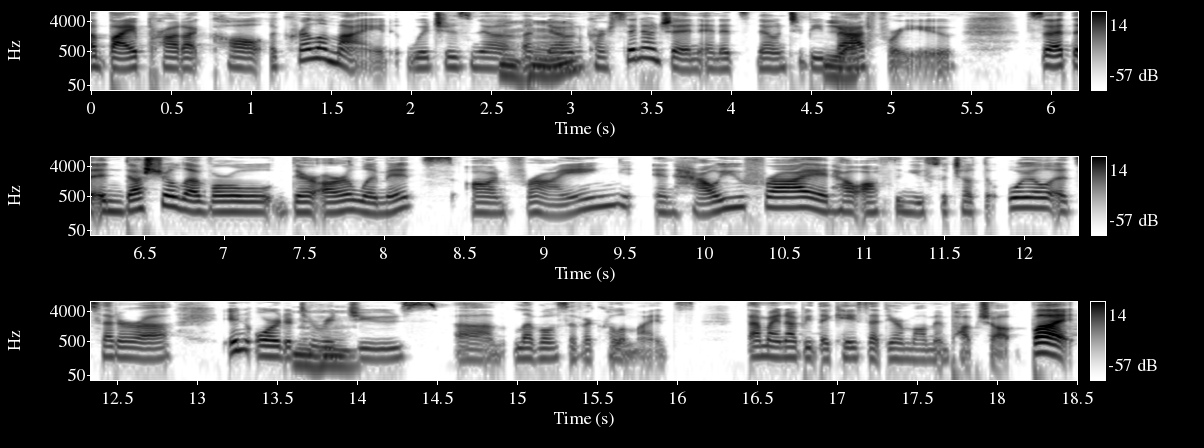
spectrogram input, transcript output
a byproduct called acrylamide, which is no, a Mhm. known carcinogen and it's known to be Yeah. bad for you. So at the industrial level, there are limits on frying and how you fry and how often you switch out the oil, etc., in order to Mhm. reduce um, levels of acrylamides. That might not be the case at your mom and pop shop, but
